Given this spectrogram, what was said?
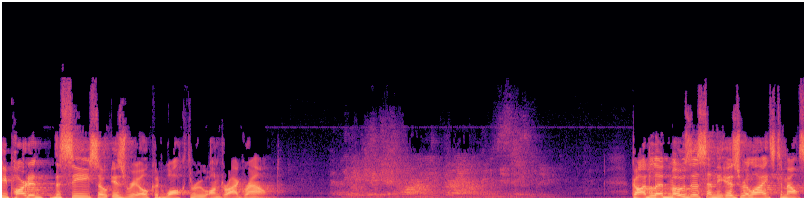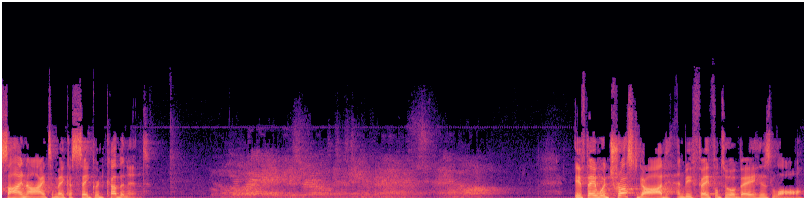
He parted the sea so Israel could walk through on dry ground. God led Moses and the Israelites to Mount Sinai to make a sacred covenant. If they would trust God and be faithful to obey His law,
